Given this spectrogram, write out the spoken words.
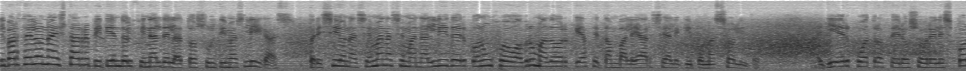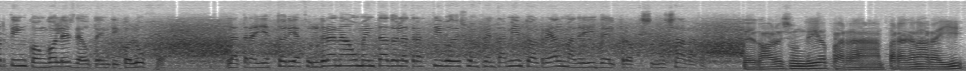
El Barcelona está repitiendo el final de las dos últimas ligas. Presiona semana a semana al líder con un juego abrumador que hace tambalearse al equipo más sólido. Ayer 4-0 sobre el Sporting con goles de auténtico lujo. La trayectoria azulgrana ha aumentado el atractivo de su enfrentamiento al Real Madrid del próximo sábado. Ahora es un día para, para ganar allí,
